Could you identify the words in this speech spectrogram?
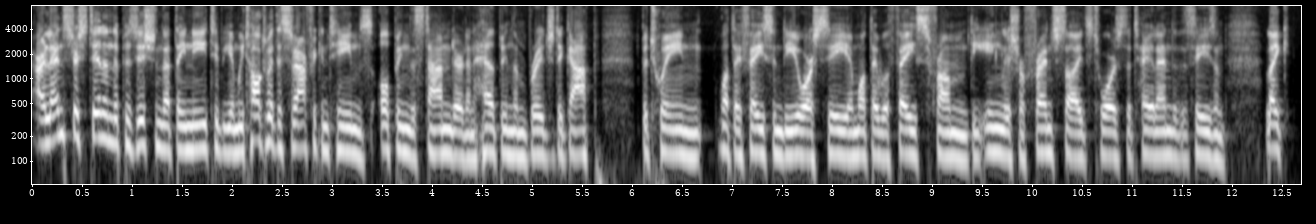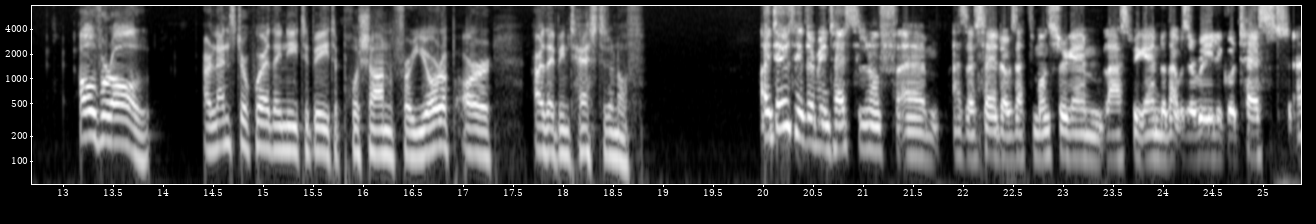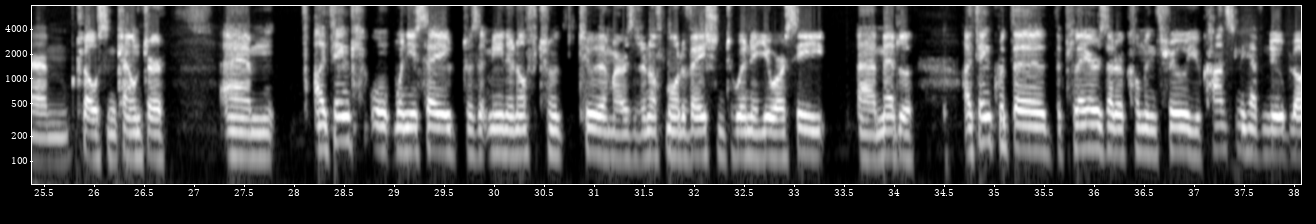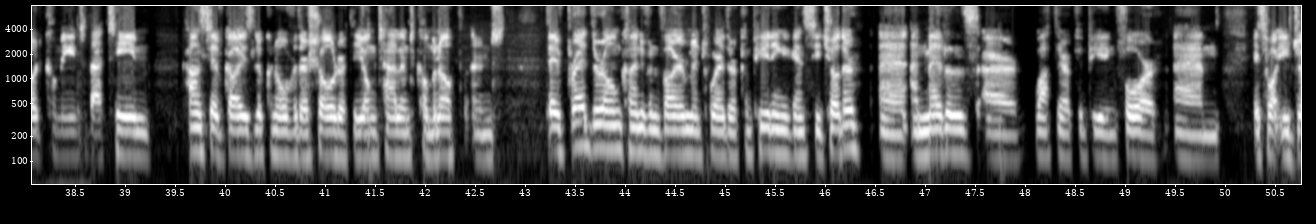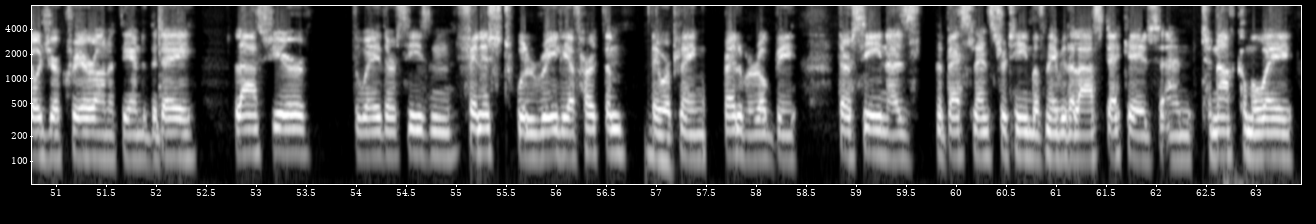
Are Leinster still in the position that they need to be? And we talked about the South African teams upping the standard and helping them bridge the gap between what they face in the URC and what they will face from the English or French sides towards the tail end of the season. Like overall, are Leinster where they need to be to push on for Europe, or are they being tested enough? I do think they're being tested enough. Um, as I said, I was at the Munster game last weekend, and that was a really good test, um, close encounter. Um, I think when you say does it mean enough to, to them or is it enough motivation to win a URC uh, medal? I think with the the players that are coming through, you constantly have new blood coming into that team. Constantly have guys looking over their shoulder at the young talent coming up, and they've bred their own kind of environment where they're competing against each other, uh, and medals are what they're competing for. Um, it's what you judge your career on at the end of the day. Last year, the way their season finished will really have hurt them. They were playing incredible rugby. They're seen as the best Leinster team of maybe the last decade, and to not come away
